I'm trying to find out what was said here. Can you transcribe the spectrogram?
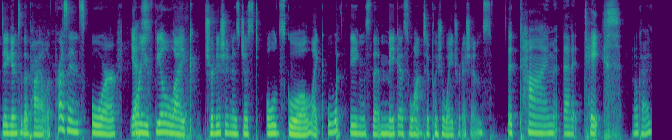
dig into the pile of presents or or you feel like tradition is just old school, like what things that make us want to push away traditions? The time that it takes. Okay.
